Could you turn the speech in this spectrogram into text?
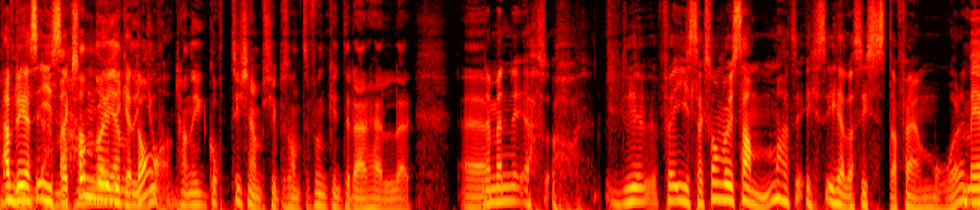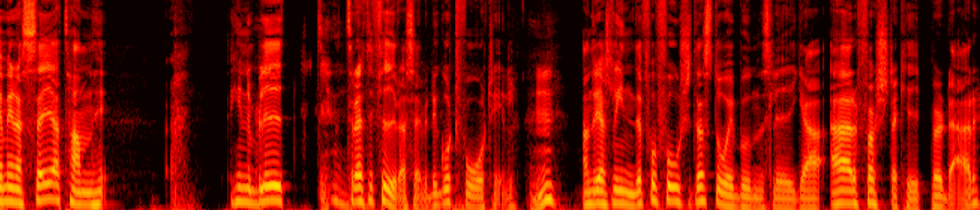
Andreas vill- Isaksson var ju likadan. Gjort, han har ju gått till Championship och sånt, det funkar inte där heller. Eh, Nej men, alltså, för Isaksson var ju samma hela sista fem åren. Men jag menar, säg att han... hinner bli 34 säger vi, det går två år till. Mm. Andreas Linde får fortsätta stå i Bundesliga, är första keeper där.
